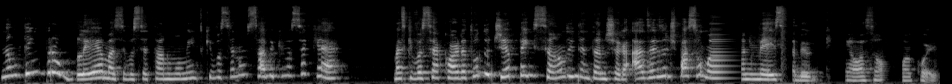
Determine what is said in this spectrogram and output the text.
não tem problema se você está no momento que você não sabe o que você quer, mas que você acorda todo dia pensando e tentando chegar. Às vezes a gente passa um ano e meio sem saber em relação a uma coisa.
